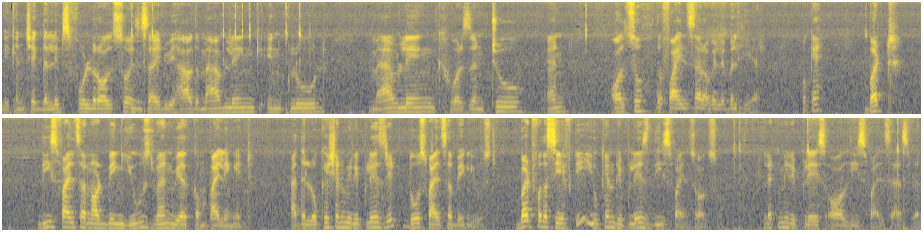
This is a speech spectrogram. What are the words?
we can check the libs folder also. Inside we have the mavlink include mavlink version 2 and also the files are available here okay? But these files are not being used when we are compiling it. At the location we replaced it those files are being used. But for the safety you can replace these files also. Let me replace all these files as well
